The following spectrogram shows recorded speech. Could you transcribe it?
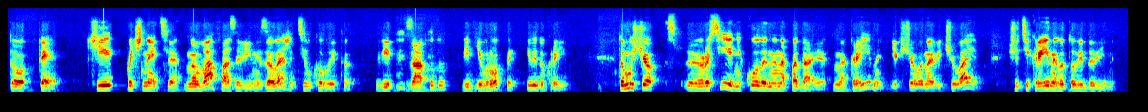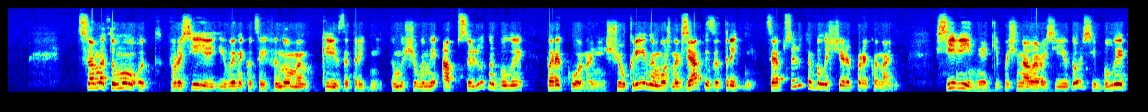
то те, чи почнеться нова фаза війни, залежить цілковито від Заходу, від Європи і від України. Тому що е, Росія ніколи не нападає на країни, якщо вона відчуває, що ці країни готові до війни. Саме тому от в Росії і виник оцей феномен Київ за три дні, тому що вони абсолютно були переконані, що Україну можна взяти за три дні. Це абсолютно було щире переконання. Всі війни, які починала Росія досі, були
